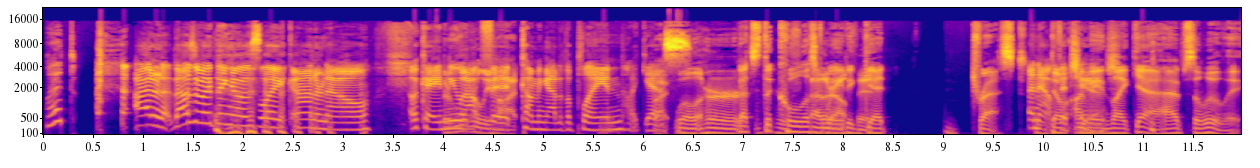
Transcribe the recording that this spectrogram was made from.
what? I don't know. That was the only thing I was like, I don't know. Okay, They're new outfit hot. coming out of the plane. Like yes. well, her That's the her coolest other way to get dressed. An outfit Don't- I mean, like, yeah, absolutely.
